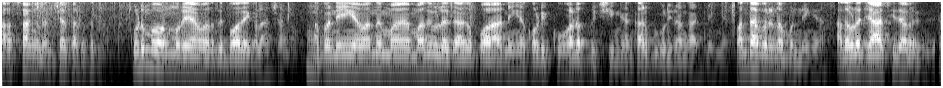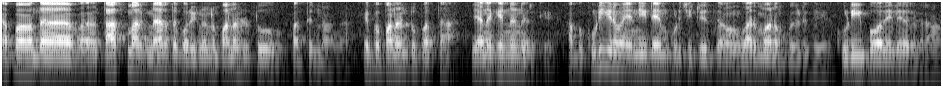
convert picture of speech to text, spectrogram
அரசாங்கம் நினைச்சா தடுத்துடலாம். குடும்ப வன்முறையாக வருது போதை கலாச்சாரம். அப்போ நீங்கள் வந்து ம மதுவிலக்காக போராடினீங்க கொடி கொடைப்பிடிச்சிங்க கருப்பு கொடிலாம் காட்டினீங்க. வந்தால் பிறகு என்ன பண்ணீங்க? அதோட ஜாஸ்தி தான் இருக்குது. அப்போ அந்த டாஸ்மார்க் நேரத்தை குறைக்கணும்னு பன்னெண்டு டு பத்துனாங்க இப்போ பன்னெண்டு டு பத்தா? எனக்கு என்னென்னு இருக்குது அப்போ குடிக்கிறவன் எனி டைம் குடிச்சிட்டு அவன் வருமானம் போயிடுது. குடி போதையிலே இருக்கிறான்.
